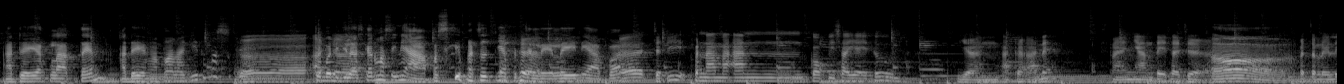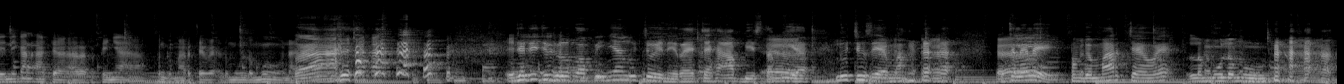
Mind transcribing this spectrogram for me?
ada yang klaten, ada yang apa lagi itu Mas? eh, Coba ada- dijelaskan Mas ini apa sih maksudnya pecel lele ini apa? Eh, jadi penamaan kopi saya itu yang agak aneh, istilahnya nyantai saja. Oh. Pecel lele ini kan ada artinya penggemar cewek lemu-lemu. Nah, Wah. ini- Jadi judul kopinya lucu ini, receh abis tapi Eh. ya lucu sih emang. Pecel lele, penggemar cewek lemu-lemu. Nah,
